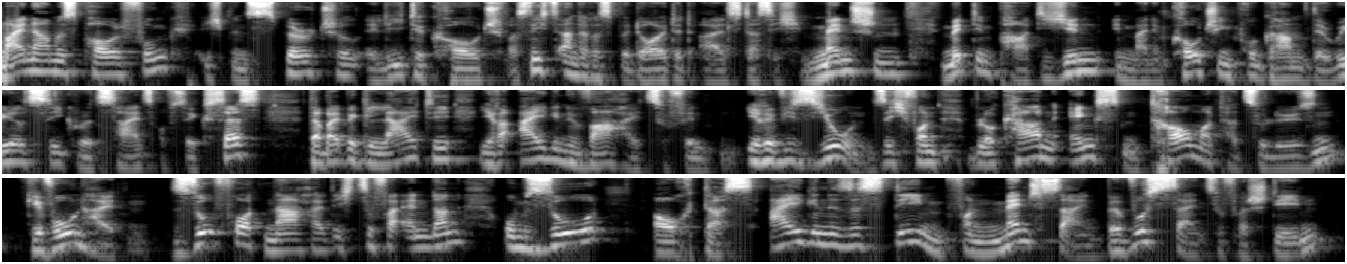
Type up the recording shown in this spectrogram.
Mein Name ist Paul Funk, ich bin Spiritual Elite Coach, was nichts anderes bedeutet, als dass ich Menschen mit dem Part Yin in meinem Coaching-Programm The Real Secret Science of Success dabei begleite, ihre eigene Wahrheit zu finden, ihre Vision, sich von Blockaden, Ängsten, Traumata zu lösen, Gewohnheiten sofort nachhaltig zu verändern, um so auch das eigene System von Menschsein, Bewusstsein zu verstehen,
